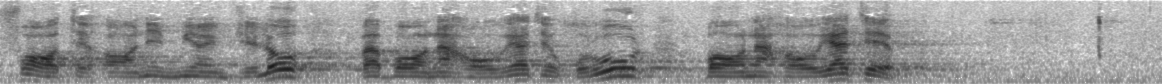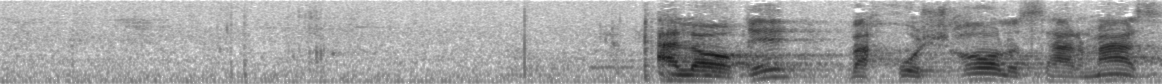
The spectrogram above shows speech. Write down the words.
فاتحانه میایم جلو و با نهایت غرور با نهایت علاقه و خوشحال و سرمست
